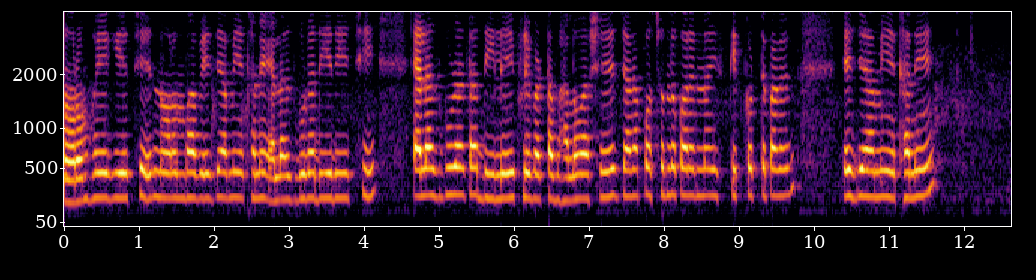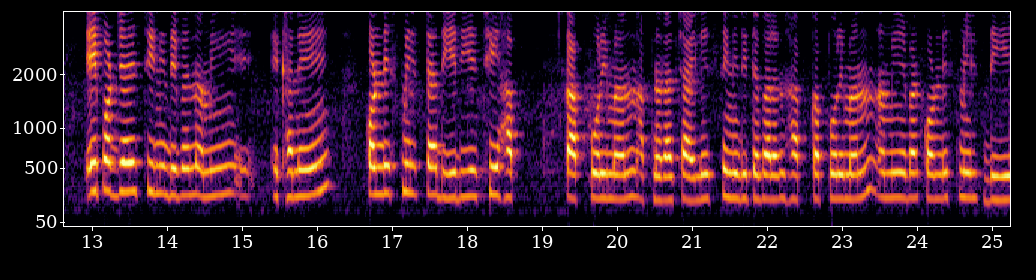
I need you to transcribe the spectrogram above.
নরম হয়ে গিয়েছে। নরমভাবে যে আমি এখানে এলাচ গুঁড়া দিয়ে দিয়েছি। এলাচ গুঁড়াটা দিলে ফ্লেভারটা ভালো আসে। যারা পছন্দ করেন না স্কিপ করতে পারেন। এই যে আমি এখানে এই পর্যায়ে চিনি দেবেন, আমি এখানে কন্ডেন্স মিল্কটা দিয়ে দিয়েছি হাফ কাপ পরিমাণ। আপনারা চাইলে চিনি দিতে পারেন হাফ কাপ পরিমাণ। আমি এবার কন্ডেন্স মিল্ক দিয়ে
